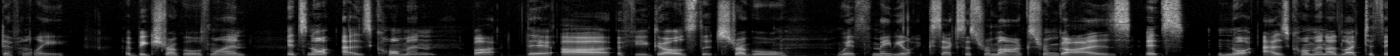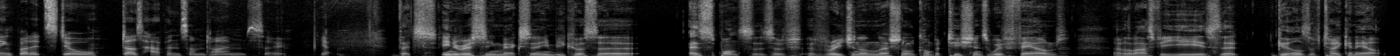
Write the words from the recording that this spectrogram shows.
definitely a big struggle of mine. It's not as common, but there are a few girls that struggle with maybe like sexist remarks from guys. It's not as common, I'd like to think, but it still does happen sometimes. So, yeah. That's interesting, Maxine, because uh, as sponsors of, of regional and national competitions, we've found over the last few years that girls have taken out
